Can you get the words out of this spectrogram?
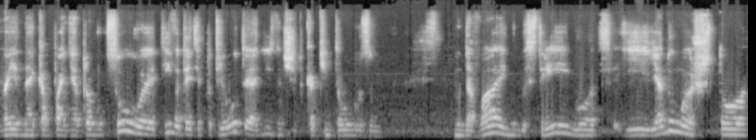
военная кампания пробуксовывает, и вот эти патриоты, они, значит, каким-то образом, ну давай, ну быстрее, вот. И я думаю, что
